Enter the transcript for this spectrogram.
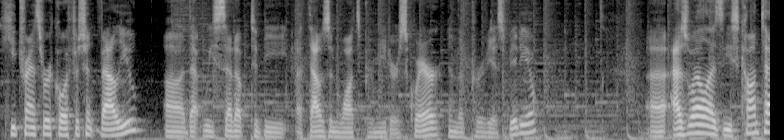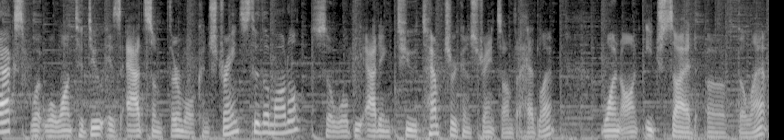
heat transfer coefficient value uh, that we set up to be 1000 watts per meter square in the previous video. Uh, as well as these contacts, what we'll want to do is add some thermal constraints to the model. So we'll be adding two temperature constraints on the headlamp, one on each side of the lamp.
